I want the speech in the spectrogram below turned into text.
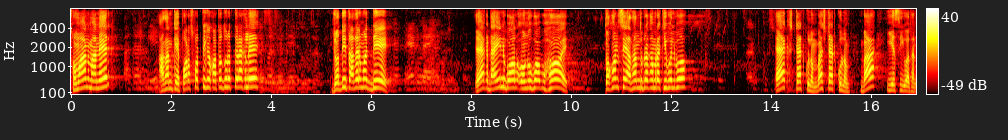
সমান মানের আদানকে পরস্পর থেকে কত দূরত্বে রাখলে? যদি তাদের মধ্যে এক ডাইন বল অনুভব হয়, তখন সেই আধান দুটাকে আমরা কি বলব? এক স্ট্যাট কুলম বা স্ট্যাট কুলম বা ইএসইউ আধান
